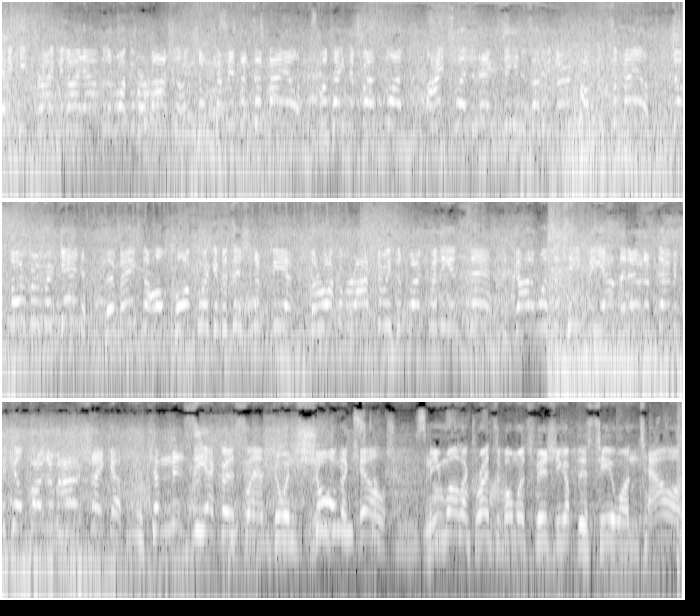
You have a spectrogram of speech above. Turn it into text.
going to keep Dragon Knight out with the Rocket Barrage. The hookshot coming in for Sumail. Will take the first blood. Isolated XZ inside of his own box, and him again. Clockwork in position of fear. The Rocket Barrage doing some work with the ensnare. Garda wants the team be out. They don't have enough damage to kill Bodum Earthshaker commits the Echo Slam to ensure the kill. Meanwhile, Aggressive almost finishing up this tier 1 tower,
